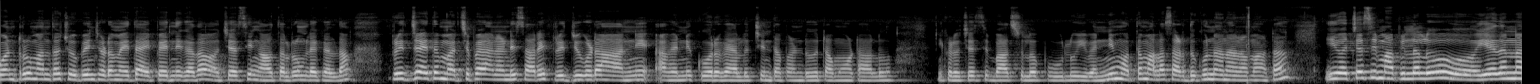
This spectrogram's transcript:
వంట రూమ్ అంతా చూపించడం అయితే అయిపోయింది కదా వచ్చేసి ఇంక అవతల రూమ్లోకి వెళ్దాం. ఫ్రిడ్జ్ అయితే మర్చిపోయానండి సారీ ఫ్రిడ్జ్ కూడా అన్ని అవన్నీ కూరగాయలు చింతపండు టమోటాలు ఇక్కడ వచ్చేసి బాక్స్లో పూలు ఇవన్నీ మొత్తం అలా సర్దుకున్నాను అనమాట ఇవి వచ్చేసి మా పిల్లలు ఏదన్నా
